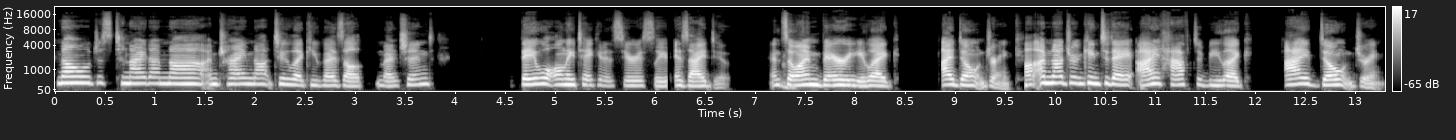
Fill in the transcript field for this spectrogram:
no, just tonight I'm not, I'm trying not to, like you guys all mentioned, they will only take it as seriously as I do. And so mm-hmm. I'm very like, I don't drink. I'm not drinking today. I have to be like, I don't drink.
